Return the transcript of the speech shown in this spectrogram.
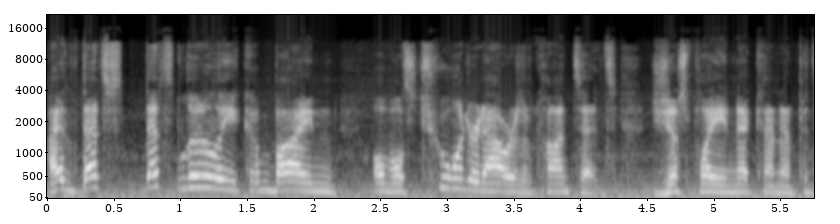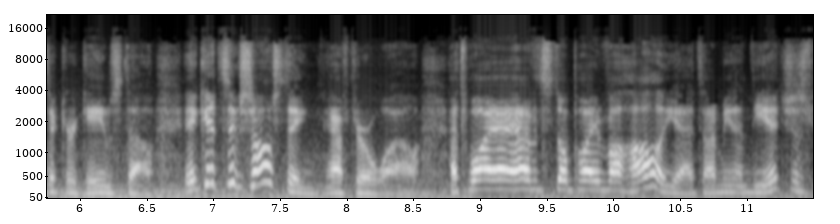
I, that's that's literally combined almost 200 hours of content just playing that kind of particular game style. It gets exhausting after a while. That's why I haven't still played Valhalla yet. I mean, the itch is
